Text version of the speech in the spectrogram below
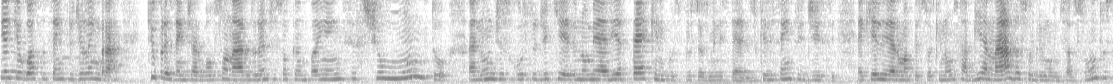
E aqui eu gosto sempre de lembrar que o presidente Jair Bolsonaro, durante a sua campanha, insistiu muito é, num discurso de que ele nomearia técnicos para os seus ministérios. O que ele sempre disse é que ele era uma pessoa que não sabia nada sobre muitos assuntos,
